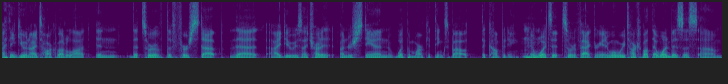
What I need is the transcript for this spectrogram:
I think you and I talk about a lot, and that's sort of the first step that I do is I try to understand what the market thinks about the company Mhm. and what's it sort of factoring in. And when we talked about that one business um,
